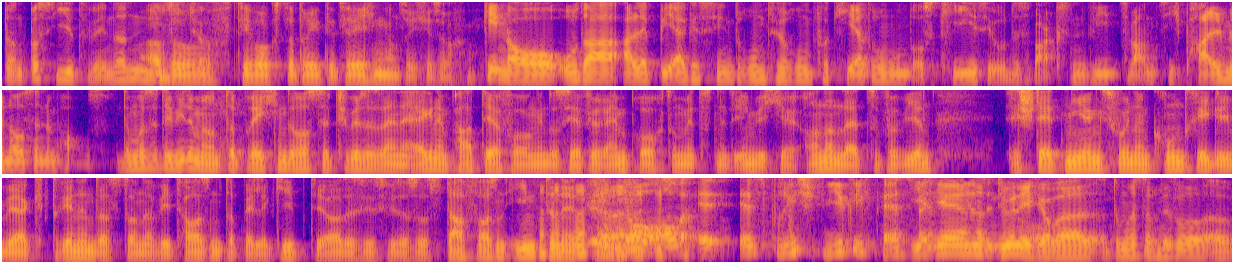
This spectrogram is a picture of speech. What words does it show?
dann passiert, wenn er nicht Also schafft. die wächst der dritte Zeichen und solche Sachen. Genau, oder alle Berge sind rundherum verkehrt rum und aus Käse oder es wachsen wie 20 Palmen aus einem Haus. Da muss ich dich wieder mal unterbrechen, du hast jetzt schon wieder deine eigenen Partyerfahrungen da sehr viel reinbracht, um jetzt nicht irgendwelche anderen Leute zu verwirren es steht nirgendwo in einem Grundregelwerk drinnen, dass es da eine W1000-Tabelle gibt. Ja, das ist wieder so Stuff aus dem Internet. Ja, ja aber es frischt wirklich Pathfinder. Ja, ja natürlich, aber du musst ein bisschen äh,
